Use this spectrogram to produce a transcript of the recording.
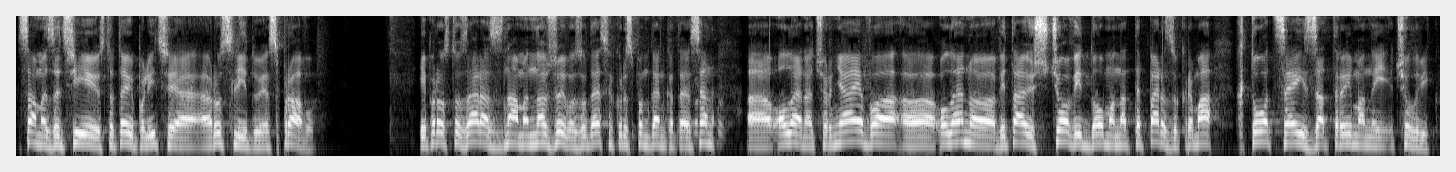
саме за цією статтею поліція розслідує справу. І просто зараз з нами наживо з Одеси кореспондентка ТСН е, Олена Чорняєва. Е, Олено, вітаю. Що відомо на тепер? Зокрема, хто цей затриманий чоловік?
